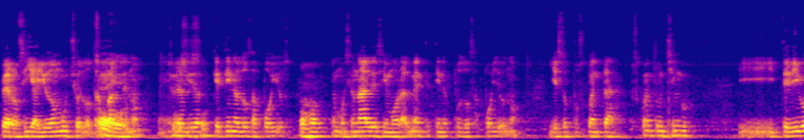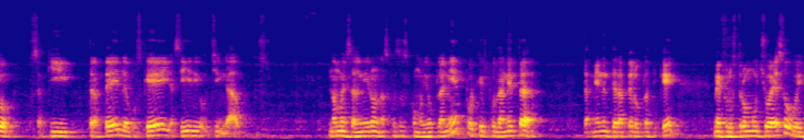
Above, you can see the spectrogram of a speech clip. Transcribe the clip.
Pero sí ayudó mucho la otra Sí. parte, ¿no? En Sí, realidad, sí, que tienes dos apoyos Ajá. emocionales y moralmente, tienes pues dos apoyos, ¿no? Y eso pues cuenta, pues cuenta un chingo. Y te digo, pues aquí traté y le busqué y así, digo, chingado, pues no me salieron las cosas como yo planeé, porque pues la neta, también en terapia lo platiqué, me frustró mucho eso, güey,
